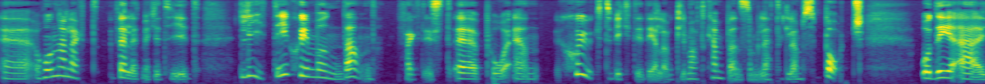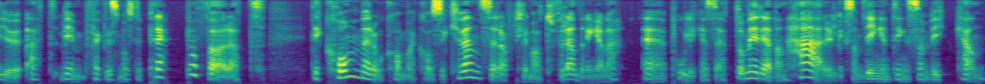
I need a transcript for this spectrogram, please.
Eh, hon har lagt väldigt mycket tid lite i skymundan faktiskt eh, på en sjukt viktig del av klimatkampen som lätt glöms bort. Och det är ju att vi faktiskt måste preppa för att det kommer att komma konsekvenser av klimatförändringarna eh, på olika sätt. De är redan här, liksom. det är ingenting som vi kan...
